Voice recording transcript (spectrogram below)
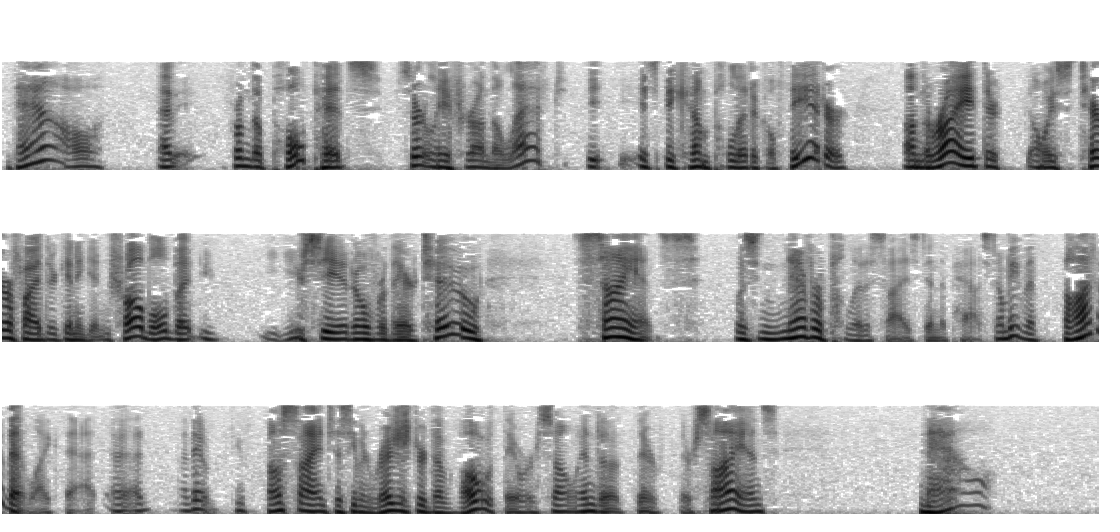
Now, uh, from the pulpits, certainly if you're on the left, it, it's become political theater. On the right, they're always terrified they're going to get in trouble, but you, you see it over there too. Science was never politicized in the past. Nobody even thought of it like that. I, I think most scientists even registered to vote. They were so into their, their science. Now,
